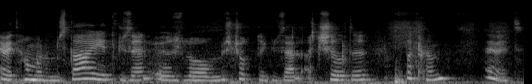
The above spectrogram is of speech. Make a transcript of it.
Evet hamurumuz gayet güzel özlü olmuş. Çok da güzel açıldı. Bakın evet.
